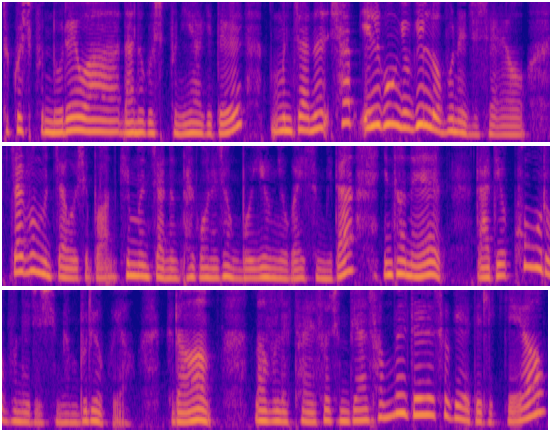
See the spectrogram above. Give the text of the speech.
듣고 싶은 노래와 나누고 싶은 이야기들 문자는 샵 1061로 보내주세요. 짧은 문자 50원, 긴 문자는 100원의 정보 이용료가 있습니다. 인터넷 라디오 콩으로 보내주시면 무료고요. 그럼 러브레터에서 준비한 선물들 소개해 드릴게요.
